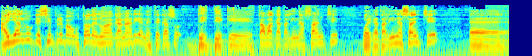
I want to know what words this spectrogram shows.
Hay algo que siempre me ha gustado de Nueva Canaria, en este caso, desde que estaba Catalina Sánchez, pues Catalina Sánchez eh,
